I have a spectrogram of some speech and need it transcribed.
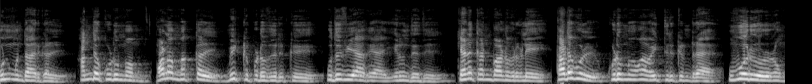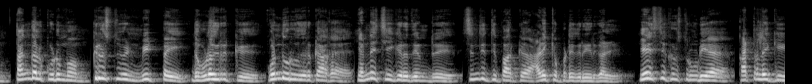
முன்வந்தார்கள். அந்த குடும்பம் பல மக்கள் மீட்கப்படுவதற்கு உதவியாக இருந்தது. எனக்கு அன்பானவர்களே கடவுள் குடும்பமாக வைத்திருக்கின்ற ஒவ்வொருவரும் தங்கள் குடும்பம் கிறிஸ்துவின் மீட்பை இந்த உலகிற்கு கொண்டு வருவதற்காக என்ன செய்கிறது என்று சிந்தித்து பார்க்க அழைக்கப்படுகிறீர்கள். இயேசு கிறிஸ்துவனுடைய கட்டளைக்கு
